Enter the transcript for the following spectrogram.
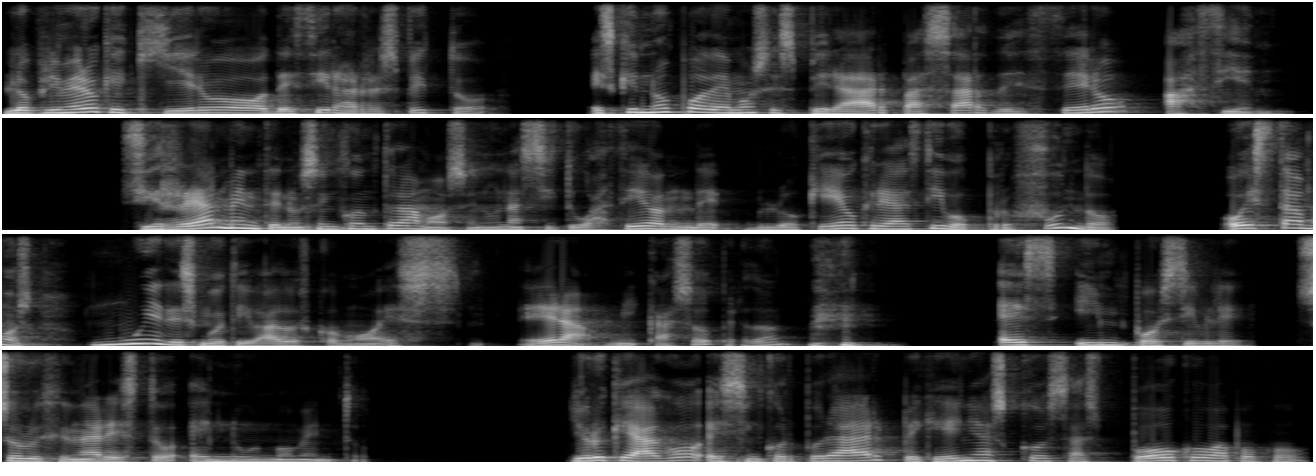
Lo primero que quiero decir al respecto es que no podemos esperar pasar de 0 a 100. Si realmente nos encontramos en una situación de bloqueo creativo profundo o estamos muy desmotivados como es era mi caso, perdón, es imposible solucionar esto en un momento. Yo lo que hago es incorporar pequeñas cosas poco a poco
